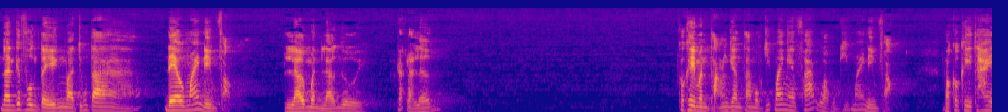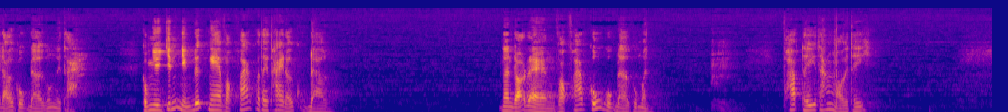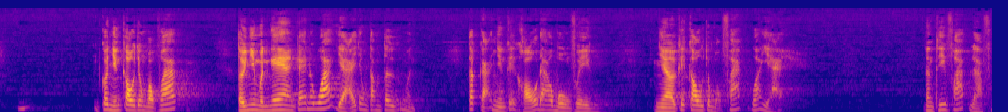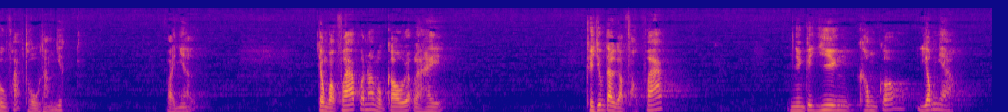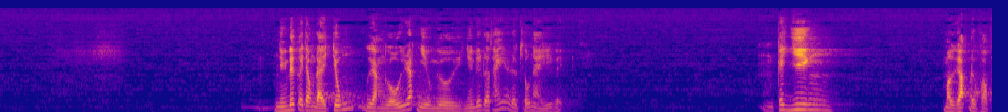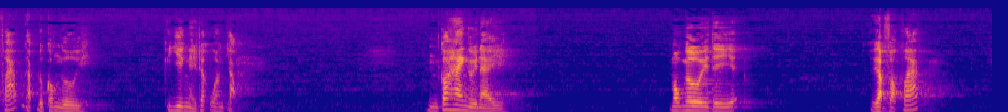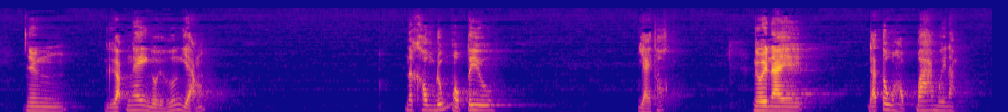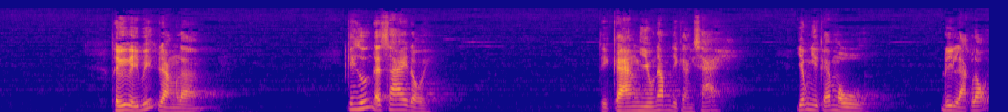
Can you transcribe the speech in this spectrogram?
Nên cái phương tiện mà chúng ta đeo máy niệm Phật lợi mình lợi người, rất là lớn. Có khi mình tặng cho anh ta một chiếc máy nghe pháp hoặc một chiếc máy niệm phật mà có khi thay đổi cuộc đời của người ta. Cũng như chính những đức nghe phật pháp có thể thay đổi cuộc đời. Nên rõ ràng phật pháp cứu cuộc đời của mình. Pháp thí thắng mọi thí. Có những câu trong Phật pháp, tự nhiên mình nghe cái nó quá giải trong tâm tư của mình. Tất cả những cái khổ đau buồn phiền nhờ cái câu trong Phật pháp quá dài nên thí pháp là phương pháp thù thắng nhất. Phải nhớ, trong Phật pháp có nói một câu rất là hay. Khi chúng ta gặp Phật pháp, nhưng cái duyên không có giống nhau. Những đức ở trong đại chúng gần gũi rất nhiều người những đức đã thấy được chỗ này vậy. Cái duyên mà gặp được Phật pháp, gặp được con người, cái duyên này rất quan trọng. Có hai người này. Một người thì gặp Phật pháp, nhưng gặp ngay người hướng dẫn. Nó không đúng mục tiêu giải thoát. Người này đã tu học 30 năm. Thì quý vị biết rằng là cái hướng đã sai rồi, thì càng nhiều năm thì càng sai. Giống như kẻ mù đi lạc lối,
